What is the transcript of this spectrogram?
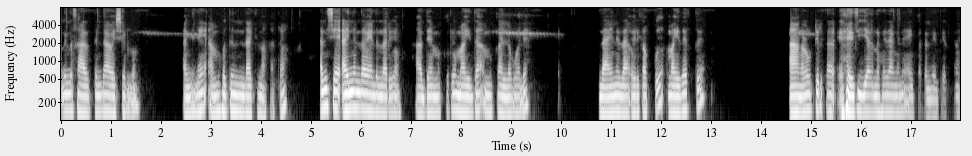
ഇതിന്റെ സാധനത്തിന്റെ ആവശ്യമുള്ളൂ. അങ്ങനെ നമുക്കിത് ഉണ്ടാക്കി നോക്കാം കേട്ടോ അതിന് അതിനെന്താ വേണ്ടതെന്നറിയോ? ആദ്യം നമുക്കൊരു മൈദ നമുക്ക് നല്ലപോലെ അതിനിതാ ഒരു കപ്പ് മൈദ എടുത്ത് ആങ്ങളെ കുട്ടിയെടുക്കാൻ ചെയ്യാറുണ്ട്. അങ്ങനെ ആയിക്കോട്ടെ എടുക്കണം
